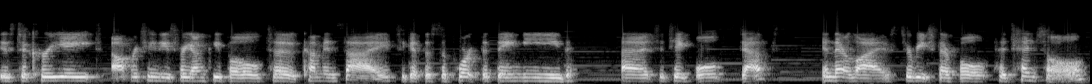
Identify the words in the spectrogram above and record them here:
is to create opportunities for young people to come inside, to get the support that they need, uh, to take bold steps in their lives to reach their full potential.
